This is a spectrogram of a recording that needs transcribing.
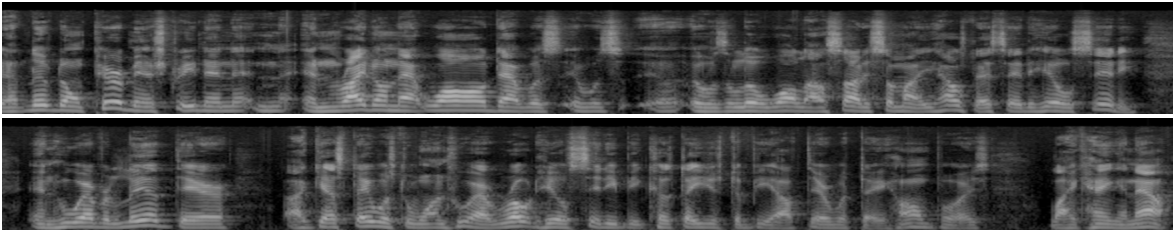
that lived on Pyramid Street, and, and and right on that wall, that was it was uh, it was a little wall outside of somebody's house that said Hill City, and whoever lived there, I guess they was the one who had wrote Hill City because they used to be out there with their homeboys, like hanging out.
